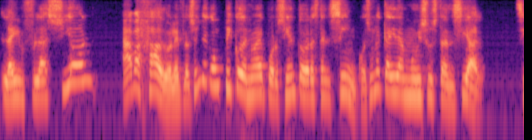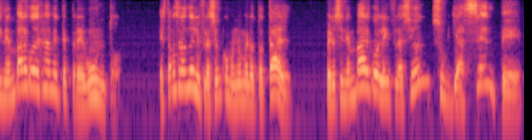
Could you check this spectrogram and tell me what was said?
la inflación ha bajado, la inflación llegó a un pico de 9%, ahora está en 5%, es una caída muy sustancial. Sin embargo, déjame te pregunto, estamos hablando de la inflación como número total, pero sin embargo, la inflación subyacente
